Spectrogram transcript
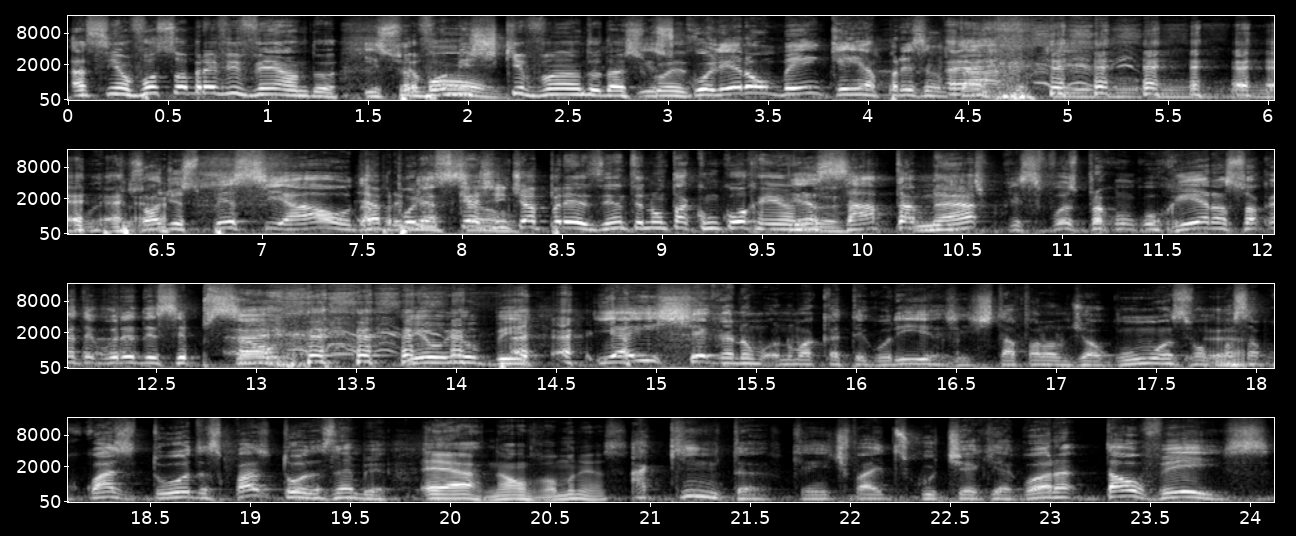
Assim, eu vou sobrevivendo. Isso é eu vou bom. me esquivando das coisas. Escolheram bem quem apresentar aqui, o, o- o episódio especial da É por isso que a premiação. gente apresenta e não tá concorrendo. Exatamente, né? porque se fosse pra concorrer era só categoria decepção, eu e o B. E aí chega numa, numa categoria, a gente tá falando de algumas, vamos passar por quase todas, quase todas, né, B? É, não, vamos nessa. A quinta, que a gente vai discutir aqui agora, talvez,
